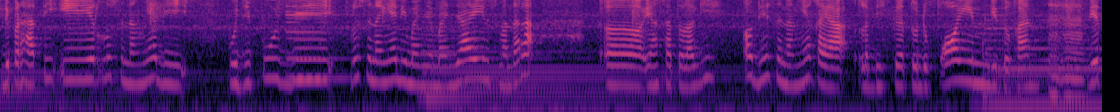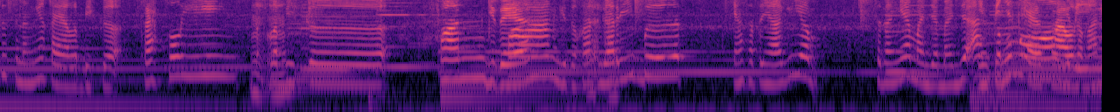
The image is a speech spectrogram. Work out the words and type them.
diperhatiin lu senangnya dipuji-puji lu senangnya dimanja-manjain sementara uh, yang satu lagi oh dia senangnya kayak lebih ke to the point gitu kan. Mm-hmm. dia tuh senangnya kayak lebih ke traveling mm-hmm. lebih ke fun gitu ya. Fun gitu kan nggak ribet. Yang satunya lagi ya senangnya manja-manjaan intinya kayak saling gitu kan.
